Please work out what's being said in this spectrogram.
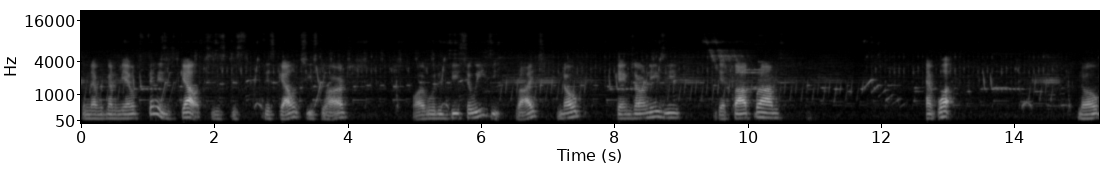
I'm never gonna be able to finish this galaxy. This, this, this galaxy is too hard. Why would it be so easy, right? Nope. Games aren't easy. Get thought from. And what? Nope.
